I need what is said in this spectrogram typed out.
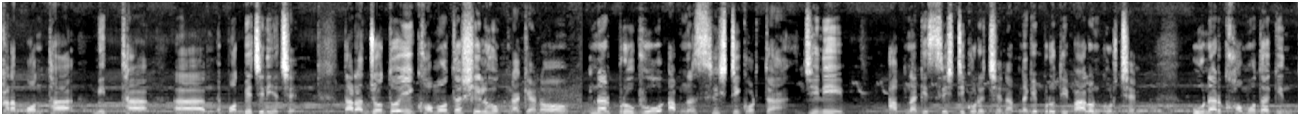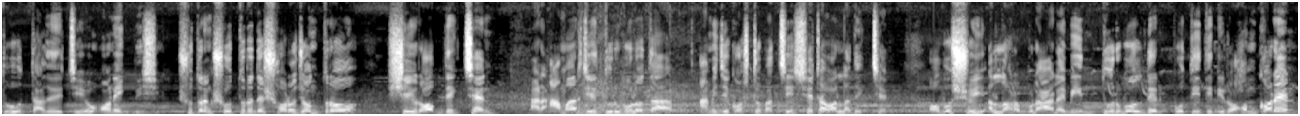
খারাপ পন্থা, মিথ্যা পথ বেছে নিয়েছে, তারা যতই ক্ষমতাশীল হোক না কেন, আপনার প্রভু, আপনার সৃষ্টিকর্তা, যিনি আপনাকে সৃষ্টি করেছেন, আপনাকে প্রতিপালন করছেন। ওনার ক্ষমতা কিন্তু তাদের চেয়েও অনেক বেশি। সুতরাং শত্রুদের ষড়যন্ত্র, সেই রব দেখছেন, আর আমার যে দুর্বলতা, আমি যে কষ্ট পাচ্ছি, সেটাও আল্লাহ দেখছেন। অবশ্যই আল্লাহ রব্বুল্লা আলমিন দুর্বলদের প্রতি তিনি রহম করেন,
